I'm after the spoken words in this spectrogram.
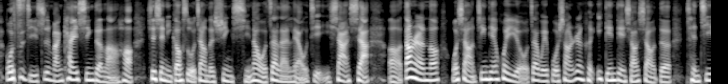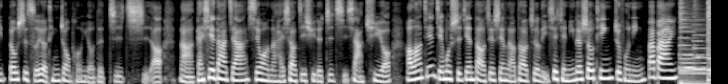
我自己是蛮开心的啦哈，谢谢你告诉我这样的讯息，那我再来了解一下下，呃，当然呢，我想今天会有在微博上任何一点点小小的成绩，都是所有听众朋友的支持啊，那感谢大家，希望呢还是要继续的。支持下去哦。好了，今天节目时间到，就先聊到这里。谢谢您的收听，祝福您，拜拜。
